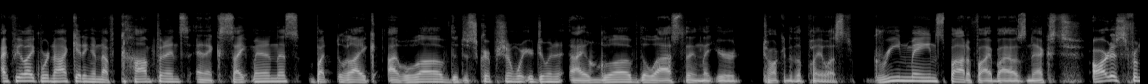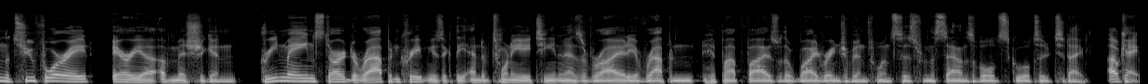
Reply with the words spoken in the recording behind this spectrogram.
I feel like we're not getting enough confidence and excitement in this, but like, I love the description of what you're doing. I love the last thing that you're talking to the playlist. Green Main Spotify bios next. Artist from the 248 area of Michigan. Green Main started to rap and create music at the end of 2018 and has a variety of rap and hip hop vibes with a wide range of influences from the sounds of old school to today. Okay,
